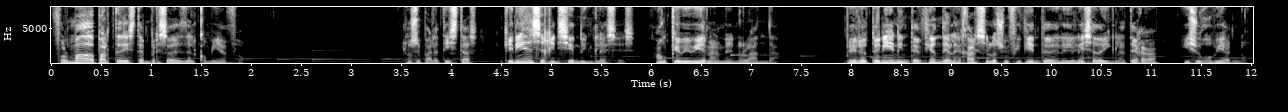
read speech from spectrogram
formaba parte de esta empresa desde el comienzo. Los separatistas querían seguir siendo ingleses, aunque vivieran en Holanda, pero tenían intención de alejarse lo suficiente de la Iglesia de Inglaterra y su gobierno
